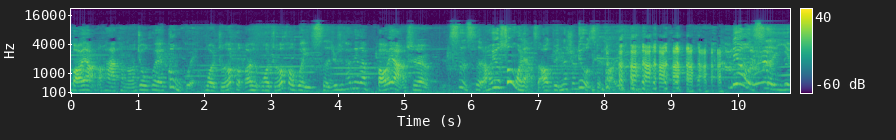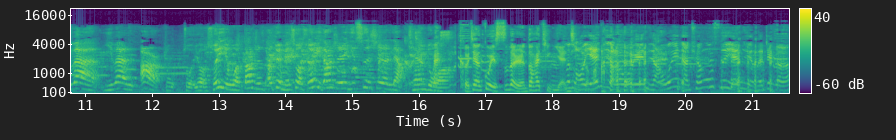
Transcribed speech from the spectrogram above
保养的话，可能就会更贵。我折合呃，我折合过一次，就是他那个保养是。四次，然后又送我两次。哦，对，那是六次，不好意思，六次一万一万二左左右。所以我当时啊，对，没错，所以当时一次是两千多。可见贵司的人都还挺严谨。老严谨了，我跟你讲，我跟你讲，全公司严谨的这个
